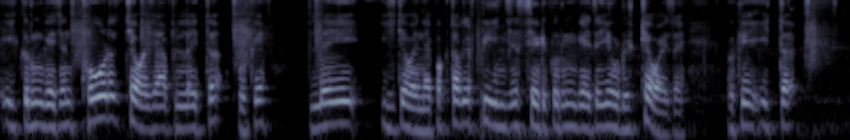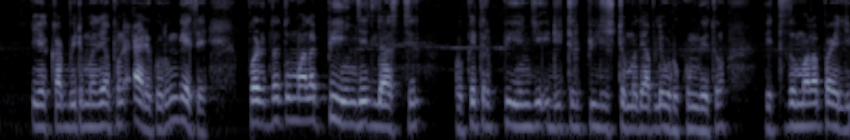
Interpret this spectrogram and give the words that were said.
इकडून करून घ्यायचं आणि थोडंच ठेवायचं आहे आपल्याला इथं ओके लई ही ठेवायचं नाही फक्त आपलं पी एन जी सेट करून घ्यायचं एवढंच ठेवायचं आहे. ओके इथं एका बीटमध्ये आपण ॲड करून घ्यायचं आहे. परत तुम्हाला पी एन जी दिले असतील ओके तर पी एन जी एडिटर लिस्टमध्ये आपले हुडकून घेतो. इथं तुम्हाला पहिली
